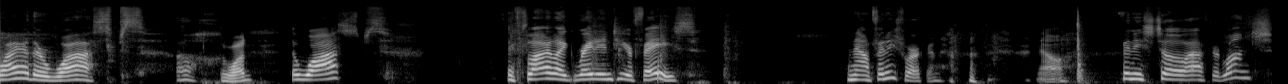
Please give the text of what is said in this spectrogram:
Why are there wasps? Oh, The what? the wasps. They fly like right into your face. Now I'm finished working. no, finished till after lunch.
